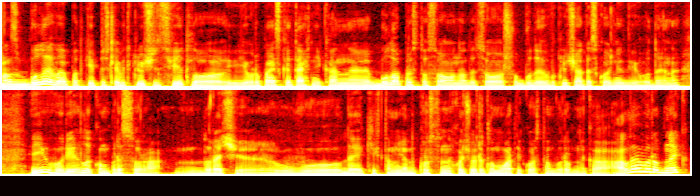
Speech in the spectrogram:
У нас були випадки після відключень світла, європейська техніка не була пристосована до цього, що буде виключатись кожні дві години. І горіли компресора. До речі, в деяких там я просто не хочу рекламувати якогось там виробника. Але виробник,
